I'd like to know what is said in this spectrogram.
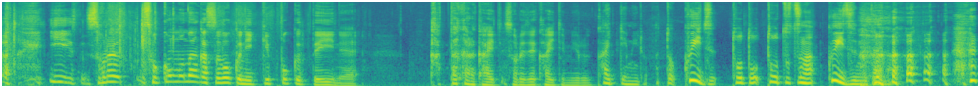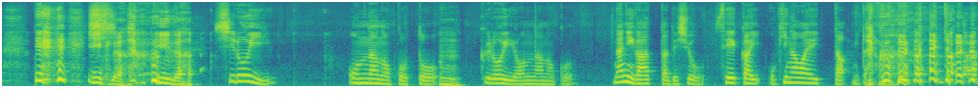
いい。それそこもなんかすごく日記っぽくっていいね買ったから書いてそれで書いてみる。書いてみる。あとクイズ。とと唐突な。クイズみたいな。でいいな。いいな。白い女の子とうん。黒い女の子、何があったでしょう？正解沖縄へ行ったみたいな。ことが書いてある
